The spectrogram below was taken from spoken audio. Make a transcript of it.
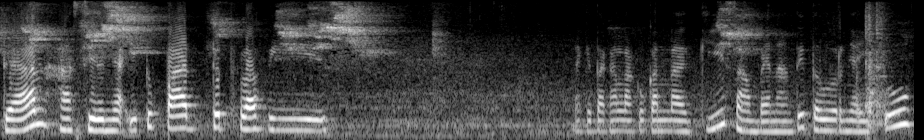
dan hasilnya itu padat fluffy nah kita akan lakukan lagi sampai nanti telurnya itu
